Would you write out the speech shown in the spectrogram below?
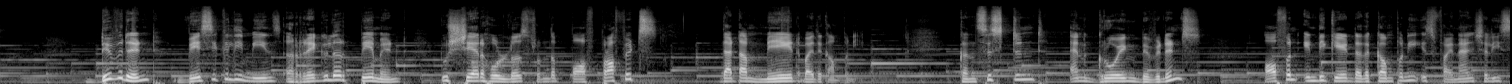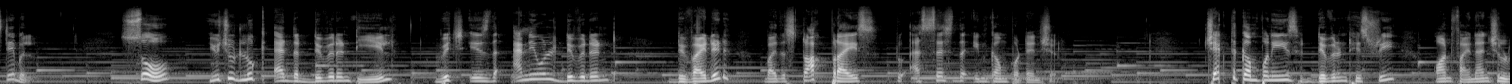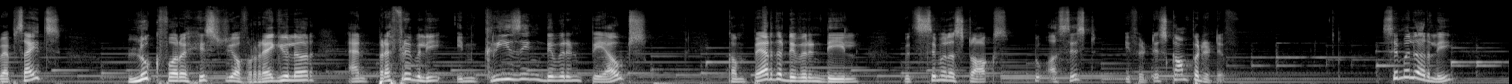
Dividend basically means a regular payment to shareholders from the profits that are made by the company. Consistent and growing dividends often indicate that the company is financially stable. So, you should look at the dividend yield, which is the annual dividend divided by the stock price to assess the income potential. Check the company's dividend history on financial websites Look for a history of regular and preferably increasing dividend payouts. Compare the dividend yield with similar stocks to assist if it is competitive. Similarly,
